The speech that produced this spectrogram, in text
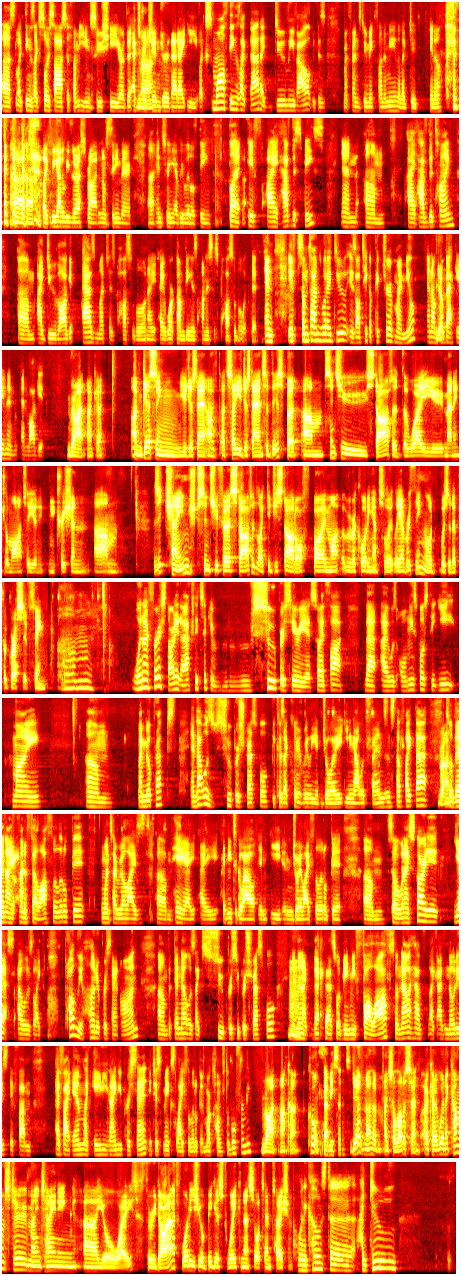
uh, like things like soy sauce if I'm eating sushi or the extra nah. ginger that I eat. Like small things like that, I do leave out because my friends do make fun of me. They're like, dude, you know, like we got to leave the restaurant, and I'm sitting there uh, entering every little thing. But if I have the space and um, I have the time, um, I do log it as much as possible, and I, I, work on being as honest as possible with it. And if sometimes what I do is I'll take a picture of my meal and I'll yep. go back in and, and log it. Right. Okay. I'm guessing you just, I'd say you just answered this, but um, since you started the way you manage or monitor your nutrition, um, has it changed since you first started? Like, did you start off by recording absolutely everything, or was it a progressive thing? Um, when I first started, I actually took it super serious. So I thought that I was only supposed to eat my um, my meal preps and that was super stressful because I couldn't really enjoy eating out with friends and stuff like that. Right. So then I kind of fell off a little bit once I realized, um, hey, I, I, I need to go out and eat and enjoy life a little bit. Um, so when I started, yes, I was like oh, probably 100% on, um, but then that was like super, super stressful. Mm. And then I, that, that's what made me fall off. So now I have like, I've noticed if I'm if I am like 80, 90%, it just makes life a little bit more comfortable for me. Right. Okay. Cool. If that makes sense. Yeah. No, that makes a lot of sense. Okay. When it comes to maintaining uh, your weight through diet, what is your biggest weakness or temptation? When it comes to, I do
